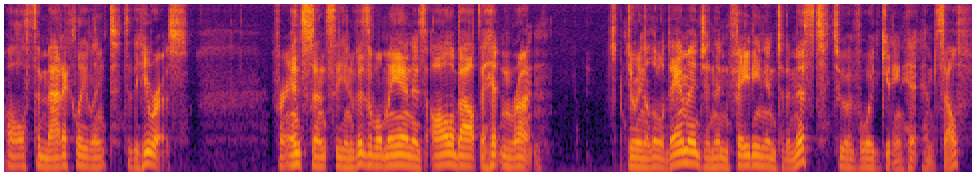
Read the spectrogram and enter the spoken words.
all thematically linked to the heroes. For instance, the Invisible Man is all about the hit and run, doing a little damage and then fading into the mist to avoid getting hit himself.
